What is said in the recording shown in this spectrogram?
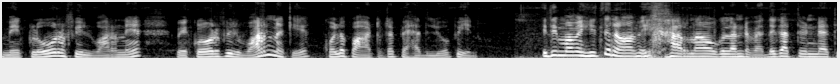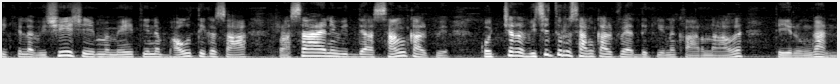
මේ කලෝරෆිල් වර්ණය මේ කලෝරෆිල් වර්ණකය කොළ පාටට පැහැදිලිව පේනවා. ඉතින් මම හිතනවා මේ කාරණාව ඔගලන්ට වැදගත් වෙන්න ඇති කියලා විශේෂයෙන්ම මේ තියෙන භෞතික සහ රසායන විද්‍යා සංකල්පය කොච්චර විසිතුරු සංකල්පයක්ද කියන කාරණාව තේරුම් ගන්න.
